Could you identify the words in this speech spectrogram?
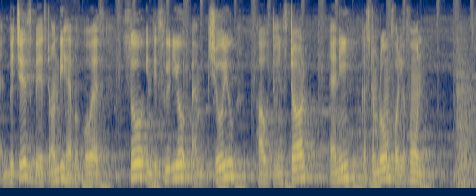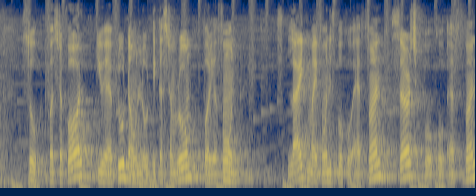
and which is based on the havoc os so in this video i am show you how to install any custom rom for your phone so first of all you have to download the custom rom for your phone. Like my phone is poco f1 search poco f1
